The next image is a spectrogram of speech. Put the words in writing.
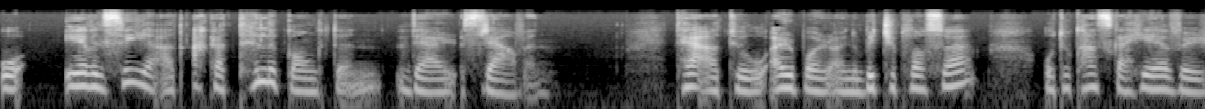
Og jeg vil si at akkurat tilgångten var streven til at du arbeider en bytjeplasse, og du kanska hever,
